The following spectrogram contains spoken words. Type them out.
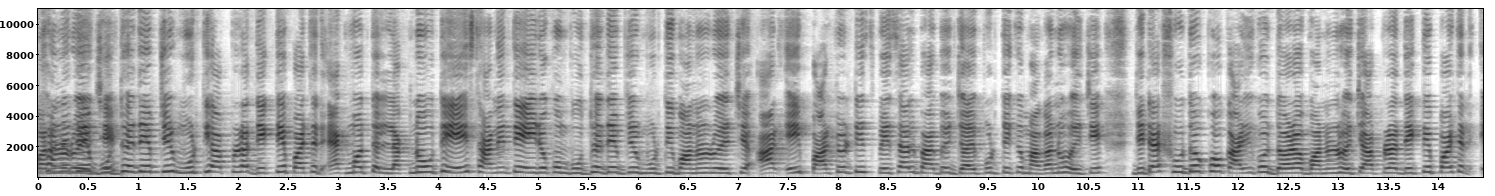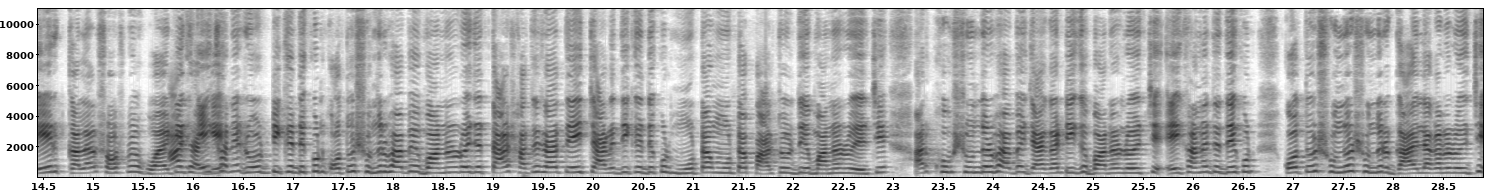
বানানো রয়েছে। বুদ্ধদেবজির মূর্তি আপনারা দেখতে পাচ্ছেন একমাত্র লখনৌতে এই স্থানেতে এইরকম বুদ্ধদেবজির মূর্তি বানানো রয়েছে। আর এই পাথরটি স্পেশালভাবে জয়পুর থেকে মাগানো হয়েছে যেটা সুদক্ষ কারিগর দ্বারা বানানো হয়েছে। আপনারা দেখতে পাচ্ছেন এর কালার সবসময় হোয়াইটই থাকে। এখানে রোডটিকে দেখুন কত সুন্দরভাবে বানানো রয়েছে। তার সাথে সাথে এই চারিদিকে দেখুন মোটা মোটা পাথর দিয়ে বানানো রয়েছে। আর খুব সুন্দরভাবে জায়গাটিকে বানানো রয়েছে। এইখানেতে দেখুন কত সুন্দর সুন্দর গাছ লাগানো রয়েছে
